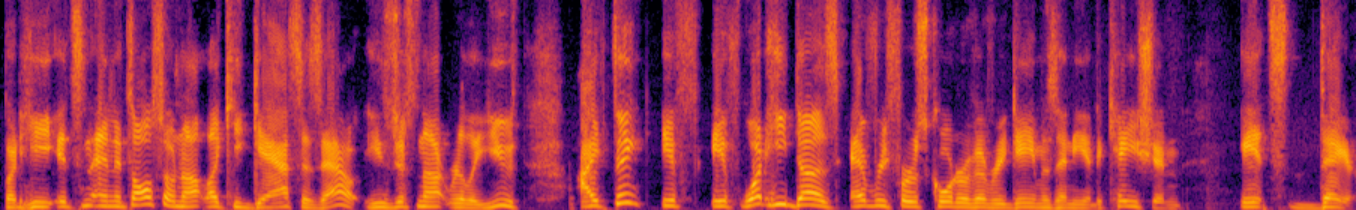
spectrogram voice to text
but he it's and it's also not like he gasses out. He's just not really used. I think if if what he does every first quarter of every game is any indication, it's there.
